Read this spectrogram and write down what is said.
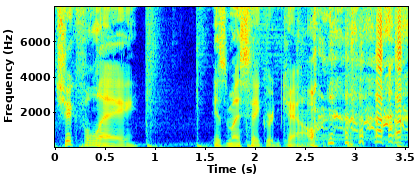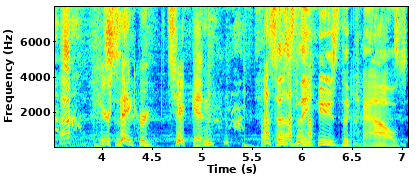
Chick Fil A is my sacred cow. Your sacred chicken. Since they use the cows,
